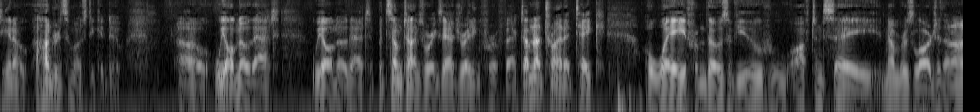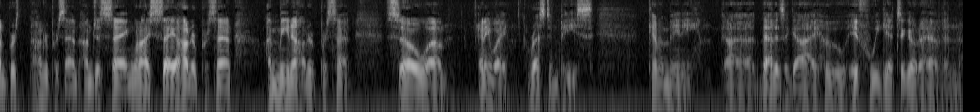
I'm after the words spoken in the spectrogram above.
you know, 100's the most he can do. Uh, we all know that. We all know that. But sometimes we're exaggerating for effect. I'm not trying to take away from those of you who often say numbers larger than 100 percent. I'm just saying when I say 100 percent, I mean 100 percent. So um, anyway, rest in peace, Kevin Meaney uh, that is a guy who, if we get to go to heaven,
